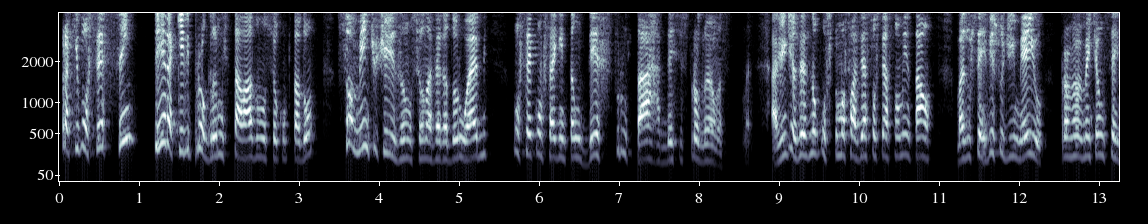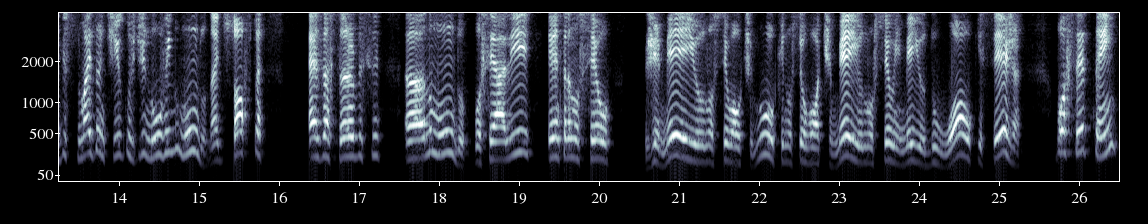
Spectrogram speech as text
para que você, sem ter aquele programa instalado no seu computador, somente utilizando o seu navegador web, você consegue então desfrutar desses programas. Né? A gente às vezes não costuma fazer associação mental, mas o serviço de e-mail provavelmente é um dos serviços mais antigos de nuvem no mundo, né? de software as a service uh, no mundo. Você ali entra no seu Gmail, no seu Outlook, no seu Hotmail, no seu e-mail do UOL, que seja, você tem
